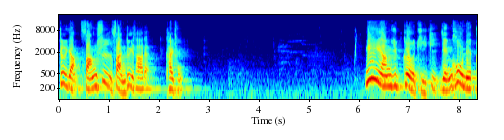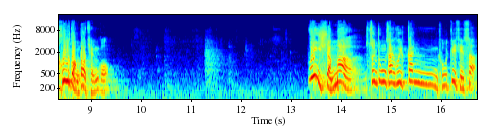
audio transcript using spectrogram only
这样，凡是反对他的开除，那样一个体制，然后呢推广到全国。为什么孙中山会干出这些事儿？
